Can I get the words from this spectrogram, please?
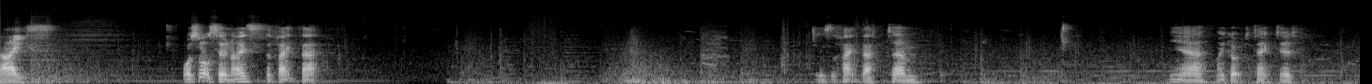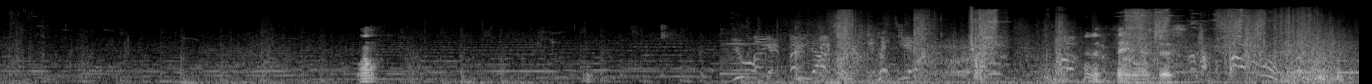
Nice. What's not so nice is the fact that is the fact that um yeah, I got detected. Well, You will get beat up how did they know this?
